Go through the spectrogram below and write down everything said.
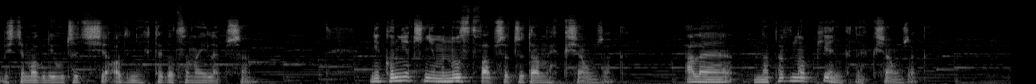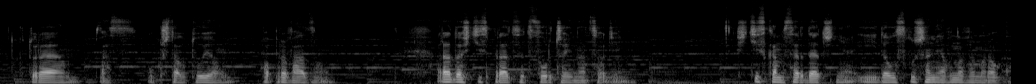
byście mogli uczyć się od nich tego, co najlepsze. Niekoniecznie mnóstwa przeczytanych książek, ale na pewno pięknych książek, które Was ukształtują, poprowadzą. Radości z pracy twórczej na co dzień. Ściskam serdecznie i do usłyszenia w nowym roku.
